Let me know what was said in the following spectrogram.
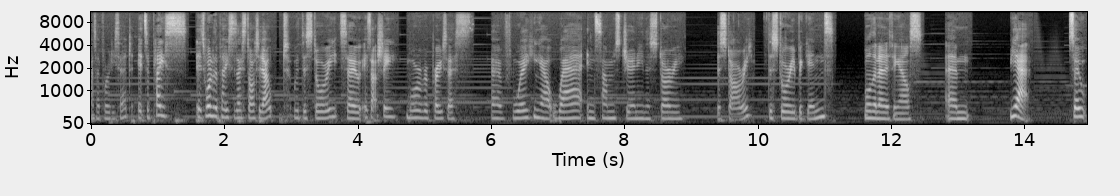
as I've already said. It's a place, it's one of the places I started out with the story, so it's actually more of a process of working out where in Sam's journey the story, the story, the story begins, more than anything else. Um, yeah, so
